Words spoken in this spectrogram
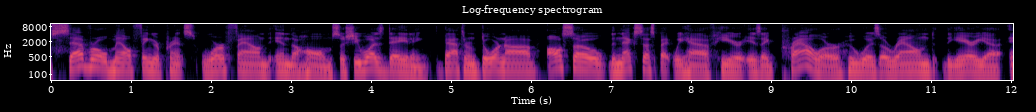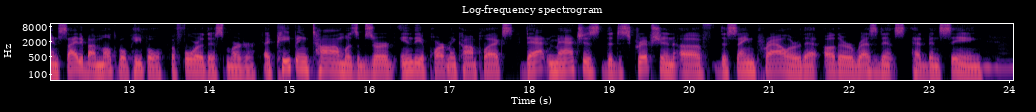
several male fingerprints were found in the home. So she was dating. Bathroom doorknob. Also, the next suspect we have here is a prowler who was around the area and sighted by multiple people before this murder. A peeping Tom was observed in the apartment complex. That matches the description of the same prowler that other residents had been seeing mm-hmm.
